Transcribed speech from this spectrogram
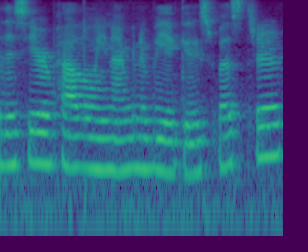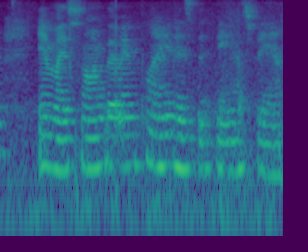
For this year of Halloween, I'm going to be a Ghostbuster, and my song that I'm playing is The Dance Band.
